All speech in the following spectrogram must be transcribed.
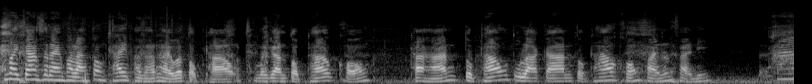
ทำไมการแสดงพลังต้องใช้ภาษาไทยว่าตบเท้าทำไมการตบเท้าของทหารตบเท้าของตุลาการตบเท้าของฝ่ายนั้นฝ่ายนี้ เท้า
